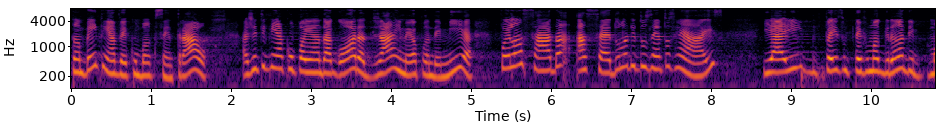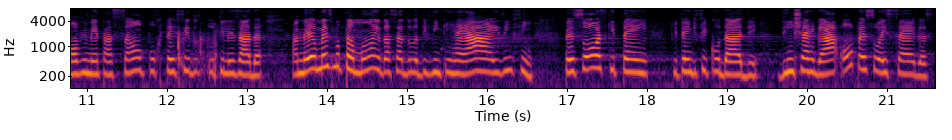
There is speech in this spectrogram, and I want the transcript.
também tem a ver com o Banco Central. A gente vinha acompanhando agora, já em meio à pandemia, foi lançada a cédula de 200 reais. E aí fez, teve uma grande movimentação por ter sido utilizada o mesmo tamanho da cédula de 20 reais, enfim. Pessoas que têm, que têm dificuldade de enxergar ou pessoas cegas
